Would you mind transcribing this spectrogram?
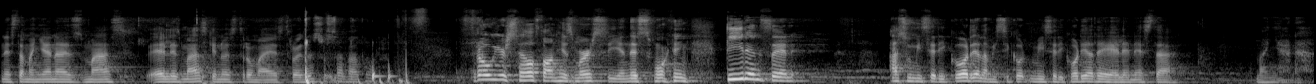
En esta mañana es más, él es más que nuestro maestro, es nuestro salvador. Throw yourself on his mercy in this morning. Tírense a su misericordia, la misericordia de él en esta mañana.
